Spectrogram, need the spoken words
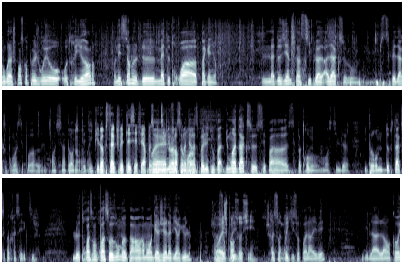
Donc voilà, je pense qu'on peut jouer au, au triordre en essayant de- mettre 3 pas gagnants. La deuxième, c'est un steeple à, Dax. Bon, Steeple Dax, pour moi, c'est pas, un peu Non. Et antithétique. puis l'obstacle, je vais te laisser faire parce Ouais, que tu es plus non, fort ça que moi. m'intéresse pas du tout. Enfin, du moins, Dax, c'est pas, c'est pas trop mon, mon style de hippodrome d'obstacle, c'est pas très sélectif. Le 303 Sauzon me paraît vraiment engagé à la virgule. serais Ouais, je pense aussi. je serais surpris qu'il soit pas à l'arrivée. Et là, là encore,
